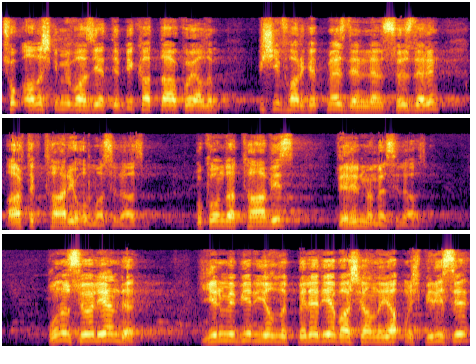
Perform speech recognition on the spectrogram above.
Çok alışkın bir vaziyette bir kat daha koyalım. Bir şey fark etmez denilen sözlerin artık tarih olması lazım. Bu konuda taviz verilmemesi lazım. Bunu söyleyen de 21 yıllık belediye başkanlığı yapmış birisi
